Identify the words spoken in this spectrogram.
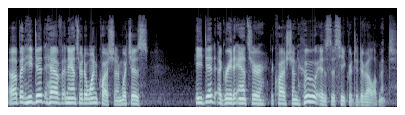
Uh, but he did have an answer to one question, which is he did agree to answer the question who is the secret to development?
